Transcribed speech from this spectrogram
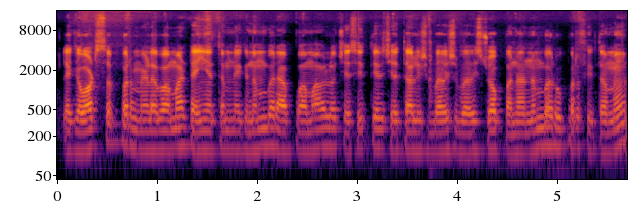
એટલે કે વોટ્સઅપ પર મેળવવા માટે અહીંયા તમને એક નંબર આપવામાં આવેલો છે, સિત્તેર, છેતાલીસ, બાવીસ બાવીસ, ચોપન. આ નંબર ઉપરથી તમે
